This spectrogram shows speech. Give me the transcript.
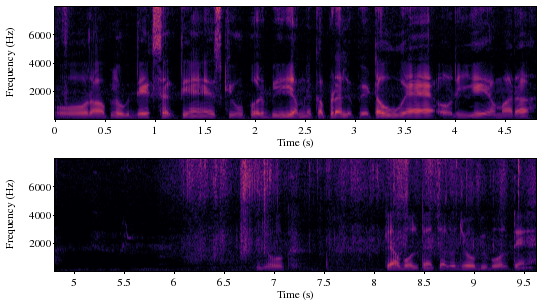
और आप लोग देख सकते हैं इसके ऊपर भी हमने कपड़ा लपेटा हुआ है। और ये हमारा जो क्या बोलते हैं, चलो जो भी बोलते हैं,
